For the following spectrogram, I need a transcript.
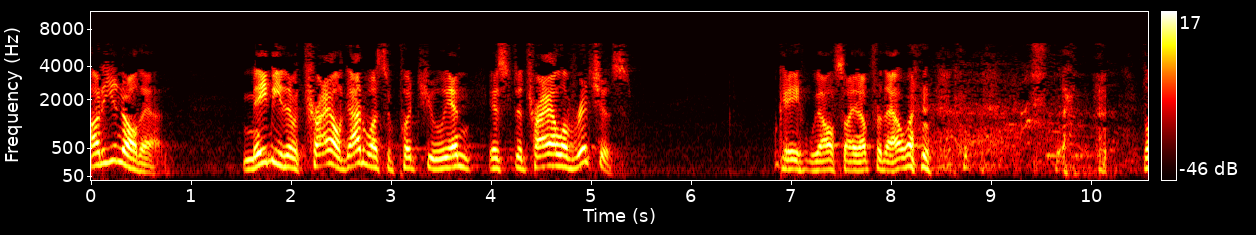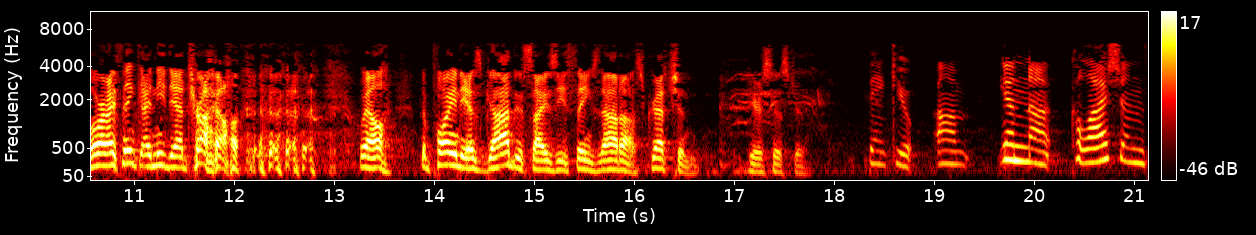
How do you know that? Maybe the trial God wants to put you in is the trial of riches. Okay, we all sign up for that one. Lord, I think I need that trial. well, the point is, God decides these things, not us. Gretchen, dear sister. Thank you. Um, in uh, Colossians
